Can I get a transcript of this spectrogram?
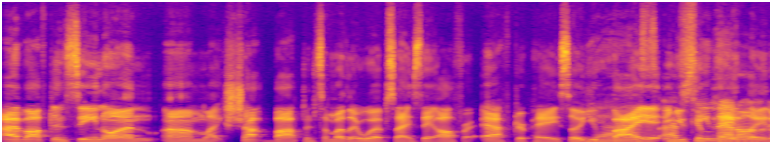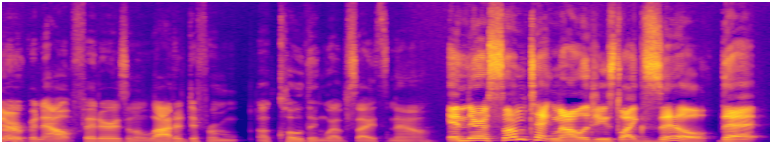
I've often seen on um, like Shopbop and some other websites they offer Afterpay, so you yes, buy it and I've you can seen pay that later. On Urban Outfitters and a lot of different uh, clothing websites now. And there are some technologies like Zelle that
